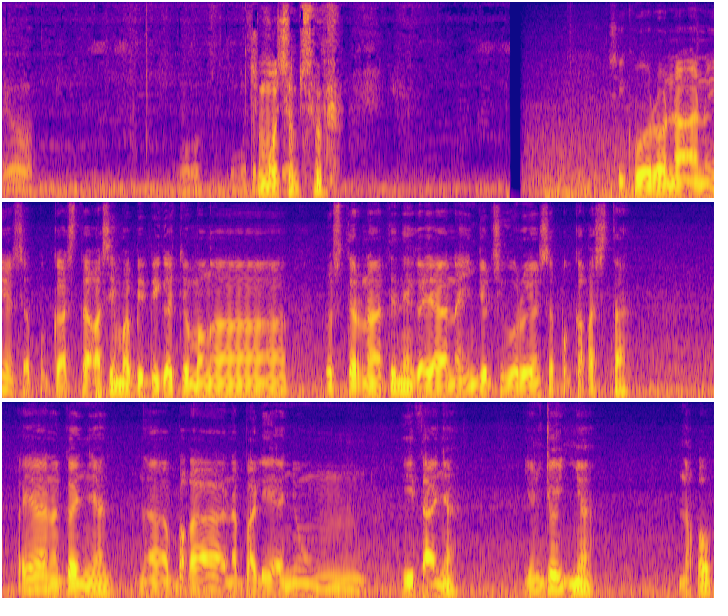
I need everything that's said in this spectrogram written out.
Ayo. Oo, sumusubsub. Siguro na ano yan sa pagkasta kasi mabibigat yung mga rooster natin eh kaya na-injured siguro yan sa pagkakasta. Kaya na ganyan na baka nabalian yung hita niya, yung joint niya. Nako,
